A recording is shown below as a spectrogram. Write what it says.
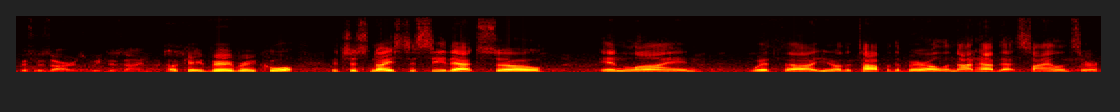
This is ours. We designed this. Okay, very very cool. It's just nice to see that so in line with uh, you know the top of the barrel and not have that silencer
